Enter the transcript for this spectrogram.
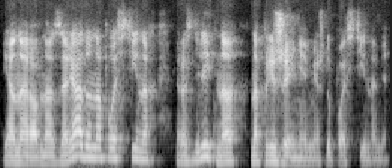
и она равна заряду на пластинах, разделить на напряжение между пластинами.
